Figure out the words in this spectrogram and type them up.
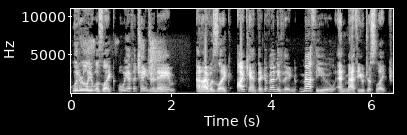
Literally, it was like, well, we have to change the name. And I was like, I can't think of anything. Matthew. And Matthew just, like,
